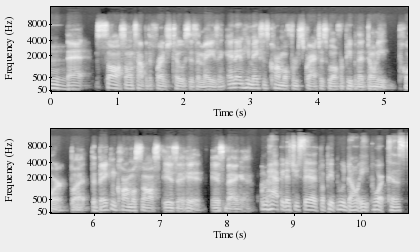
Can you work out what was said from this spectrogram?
Mm. that sauce on top of the French toast is amazing. And then he makes his caramel from scratch as well for people that don't eat pork. But the bacon caramel sauce is a hit. It's banging. I'm happy that you said for people who don't eat pork because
